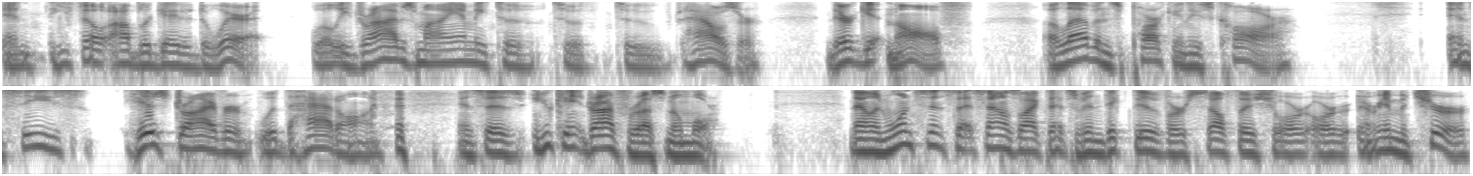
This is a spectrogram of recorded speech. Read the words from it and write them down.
And he felt obligated to wear it. Well, he drives Miami to to to Howser. They're getting off. Eleven's parking his car and sees his driver with the hat on and says, You can't drive for us no more. Now, in one sense, that sounds like that's vindictive or selfish or, or, or immature,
